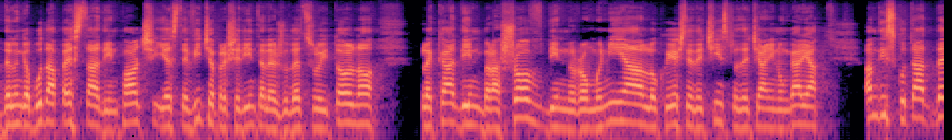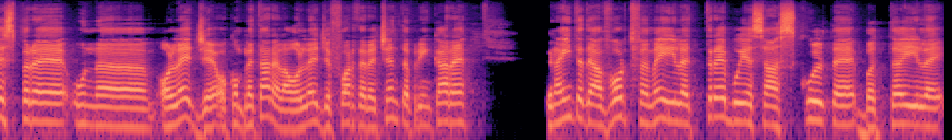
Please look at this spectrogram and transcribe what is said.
de lângă Budapesta, din Paci, este vicepreședintele județului Tolno, plecat din Brașov, din România, locuiește de 15 ani în Ungaria. Am discutat despre un, uh, o lege, o completare la o lege foarte recentă prin care, înainte de avort, femeile trebuie să asculte bătăile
